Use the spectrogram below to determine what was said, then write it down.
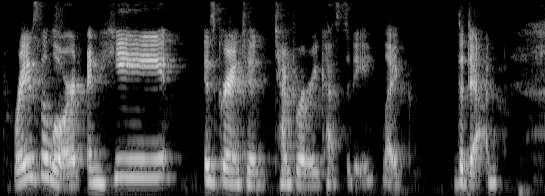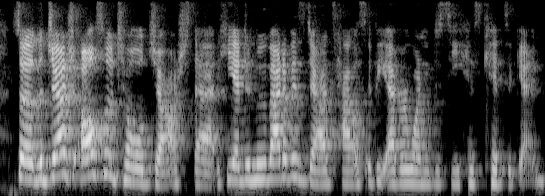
Praise the Lord, and he is granted temporary custody, like the dad. So the judge also told Josh that he had to move out of his dad's house if he ever wanted to see his kids again.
